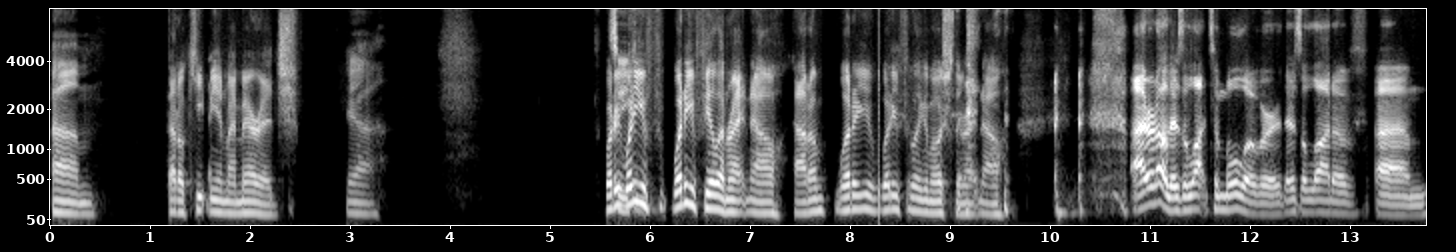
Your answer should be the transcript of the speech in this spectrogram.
Um, That'll keep me in my marriage. Yeah. What are so what are you what are you feeling right now, Adam? What are you what are you feeling emotionally right now? I don't know. There's a lot to mull over. There's a lot of um,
